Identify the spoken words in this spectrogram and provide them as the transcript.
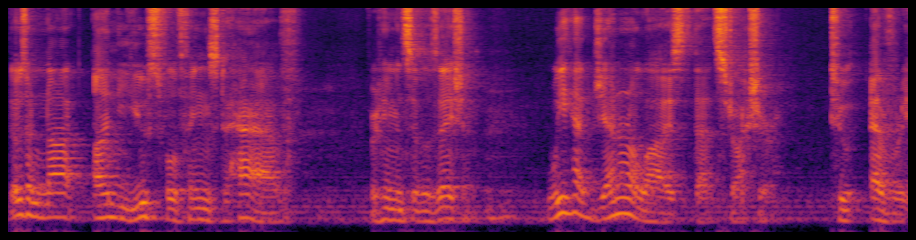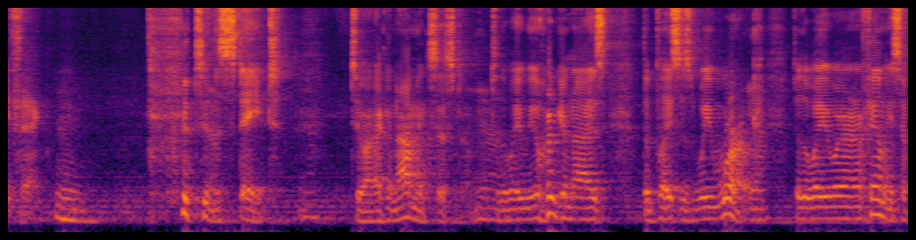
those are not unuseful things to have for human civilization. Mm-hmm. We have generalized that structure to everything, mm. to the state, to our economic system, to the way we organize the places we work, to the way we're in our family. So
